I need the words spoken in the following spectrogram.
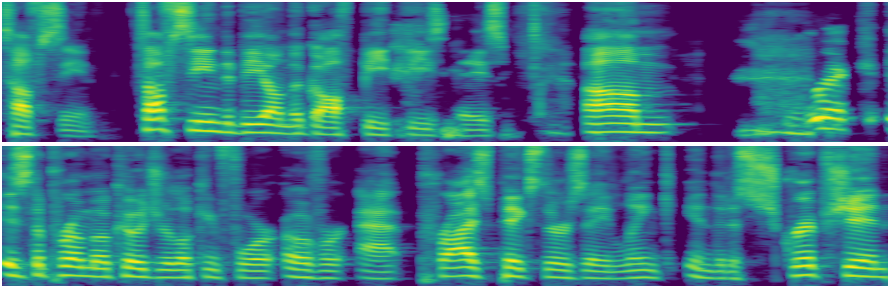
tough scene, tough scene to be on the golf beat these days. Um, Rick is the promo code you're looking for over at Prize Picks. There's a link in the description.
